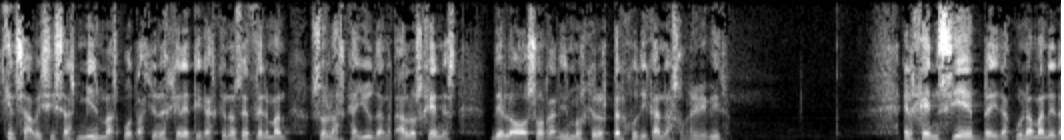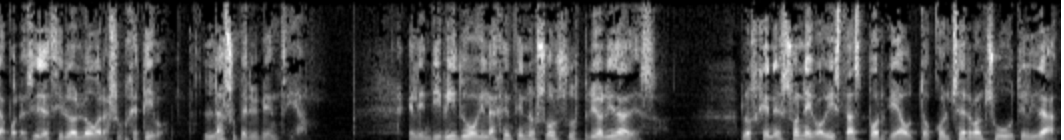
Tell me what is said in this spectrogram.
¿Quién sabe si esas mismas mutaciones genéticas que nos enferman son las que ayudan a los genes de los organismos que nos perjudican a sobrevivir? El gen siempre y de alguna manera, por así decirlo, logra su objetivo, la supervivencia. El individuo y la gente no son sus prioridades. Los genes son egoístas porque autoconservan su utilidad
